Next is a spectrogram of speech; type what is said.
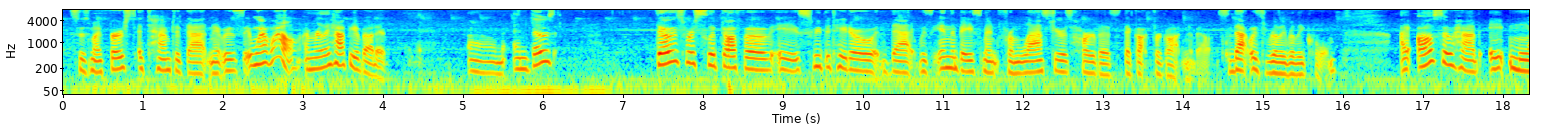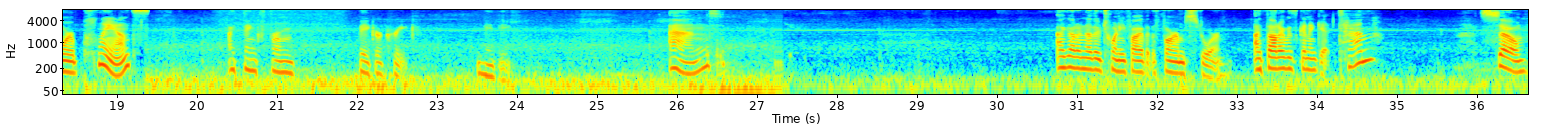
this was my first attempt at that and it was it went well. I'm really happy about it. Um, and those those were slipped off of a sweet potato that was in the basement from last year's harvest that got forgotten about. So that was really, really cool. I also have eight more plants, I think from Baker Creek, maybe. And I got another 25 at the farm store. I thought I was gonna get 10. So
